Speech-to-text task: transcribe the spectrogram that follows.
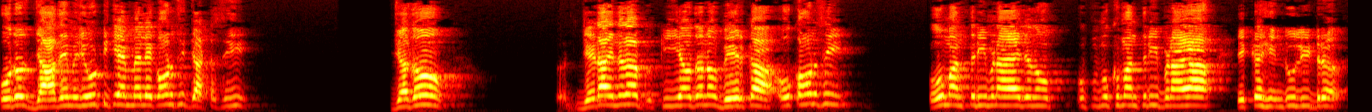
ਉਦੋਂ ਜ਼ਿਆਦਾ ਮੈਜੋਰਟੀ ਚ ਐਮਐਲਏ ਕੌਣ ਸੀ? ਜੱਟ ਸੀ। ਜਦੋਂ ਜਿਹੜਾ ਇਹਨਾਂ ਦਾ ਕੀ ਆ, ਉਹਦਾ ਨਾਮ ਵੇਰਕਾ, ਉਹ ਕੌਣ ਸੀ? ਉਹ ਮੰਤਰੀ ਬਣਾਇਆ, ਜਦੋਂ ਉਪ ਮੁੱਖ ਮੰਤਰੀ ਬਣਾਇਆ, ਇੱਕ ਹਿੰਦੂ ਲੀਡਰ,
